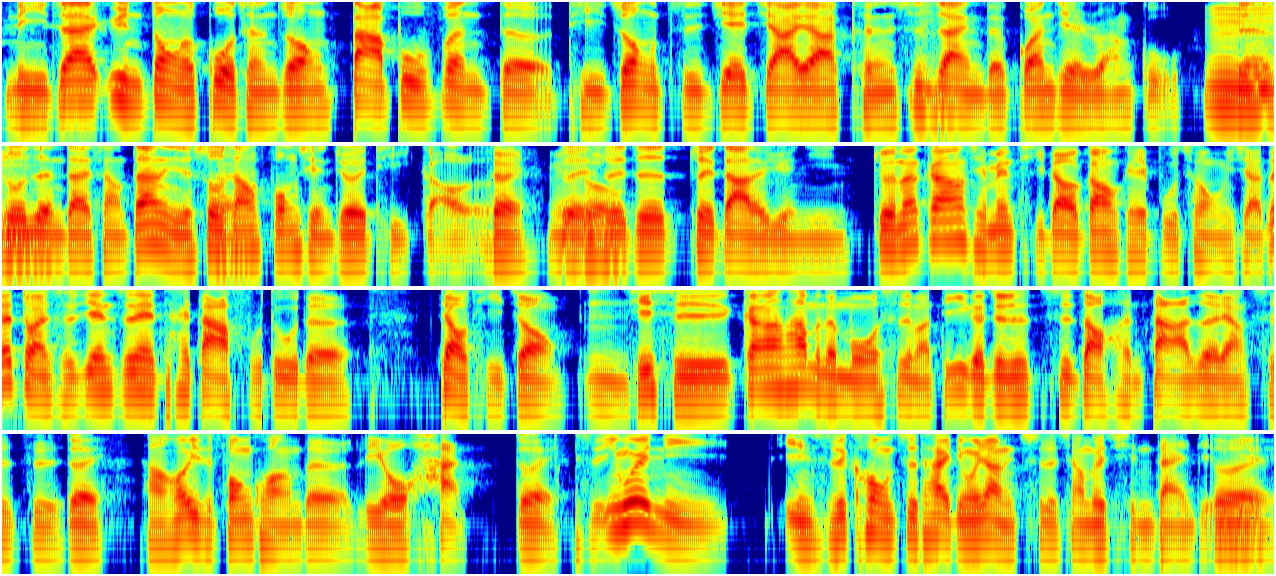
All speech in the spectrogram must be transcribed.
你在运动的过程中，大部分的体重直接加压可能是在你的关节软骨，嗯、甚至说韧带上，当然你的受伤风险就会提高了。对对，所以这是最大的原因。就那刚刚前面提到，刚好可以补充一下，在短时间之内太大幅度的。掉体重，嗯，其实刚刚他们的模式嘛，第一个就是制造很大热量赤字，对，然后一直疯狂的流汗，对，是因为你饮食控制，它一定会让你吃的相对清淡一点点，对，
